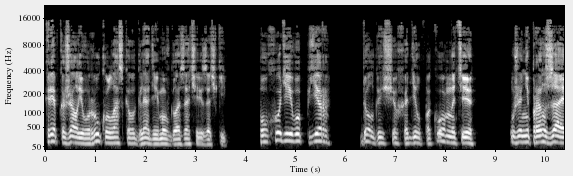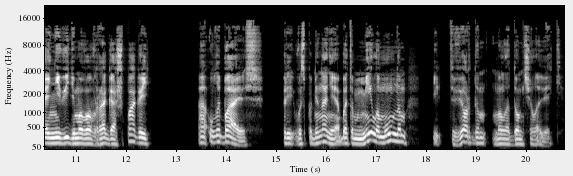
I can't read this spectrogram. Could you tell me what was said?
крепко жал его руку, ласково глядя ему в глаза через очки. По уходе его Пьер долго еще ходил по комнате, уже не пронзая невидимого врага шпагой, а улыбаясь при воспоминании об этом милом, умном и твердом молодом человеке.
